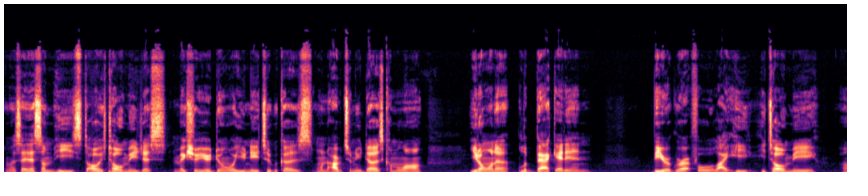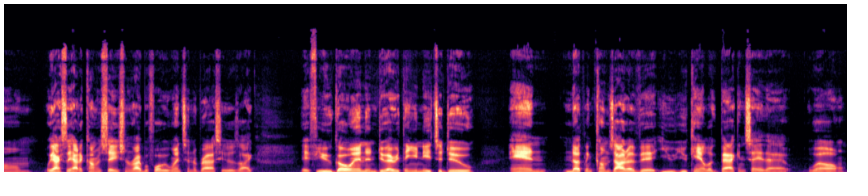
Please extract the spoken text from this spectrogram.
I'm gonna say that's something he's always told me. Just make sure you're doing what you need to because when the opportunity does come along, you don't want to look back at it and be regretful. Like he he told me, um, we actually had a conversation right before we went to Nebraska. He was like, if you go in and do everything you need to do, and nothing comes out of it, you you can't look back and say that well.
